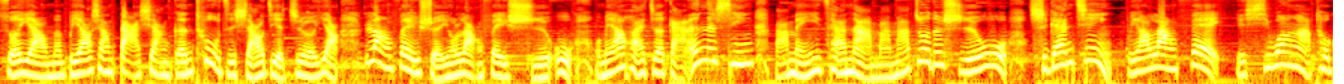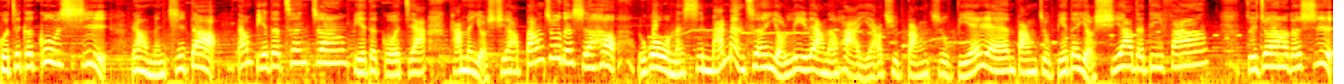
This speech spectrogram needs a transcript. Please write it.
所以啊，我们不要像大象跟兔子小姐这样浪费水又浪费食物，我们要怀着感恩的心，把每一餐呐、啊，妈妈做的食物吃干净，不要浪费。也希望啊，透过这个故事，让我们知道，当别的村庄、别的国家他们有需要帮助的时候，如果我们是满满村有力量的话，也要去帮助别人，帮助别的有需要的地方。最重要的是，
